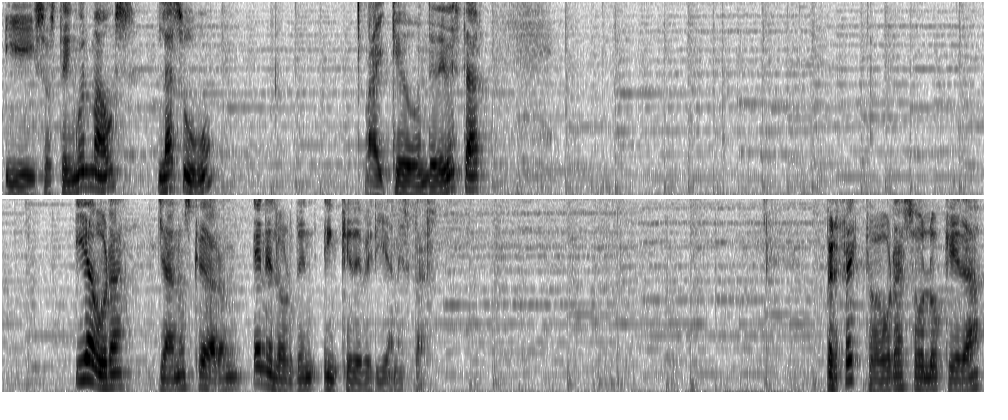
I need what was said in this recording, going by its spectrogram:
y sostengo el mouse, la subo, ahí quedó donde debe estar, y ahora ya nos quedaron en el orden en que deberían estar. Perfecto, ahora solo queda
